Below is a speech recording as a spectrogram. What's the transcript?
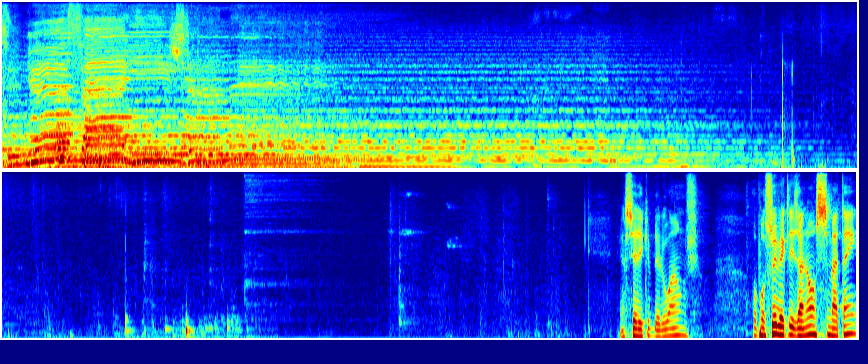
Tu Merci à l'équipe de louange. On va poursuivre avec les annonces ce matin.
